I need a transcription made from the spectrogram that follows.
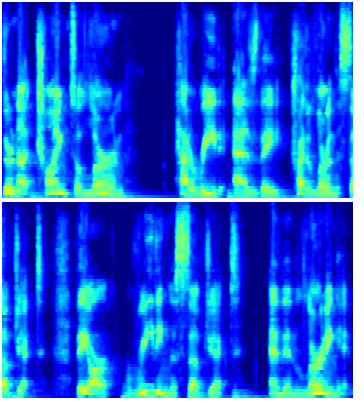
they're not trying to learn how to read as they try to learn the subject. They are reading the subject and then learning it,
